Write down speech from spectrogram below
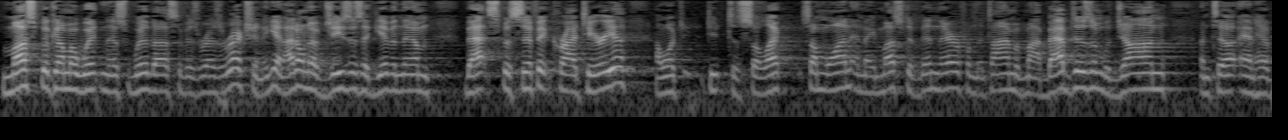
must become a witness with us of his resurrection. Again, I don't know if Jesus had given them that specific criteria. I want you to select someone, and they must have been there from the time of my baptism with John until and have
